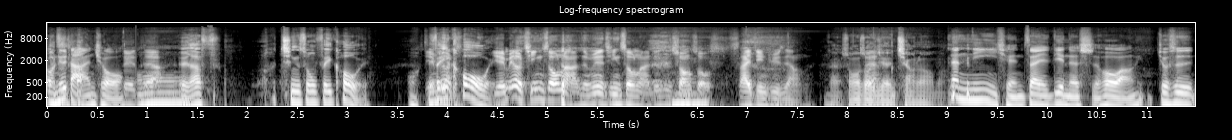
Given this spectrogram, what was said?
哦，你是打篮球？对对啊，哎，他轻松飞扣哎，飞扣哎，也没有轻松啦，也没有轻松啦，就是双手塞进去这样。双手已经很强了，好吗？那你以前在练的时候啊，就是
